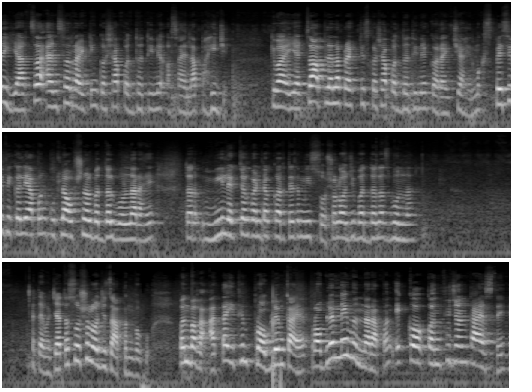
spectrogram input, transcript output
तर याचं अँसर रायटिंग कशा पद्धतीने असायला पाहिजे? किंवा याचा आपल्याला प्रॅक्टिस कशा पद्धतीने करायची आहे? मग स्पेसिफिकली आपण कुठल्या ऑप्शनलबद्दल बोलणार आहे? तर मी लेक्चर कंडक्ट करते तर मी सोशोलॉजीबद्दलच बोलणार. आता म्हणजे आता सोशोलॉजीचं आपण बघू. पण बघा आता इथे प्रॉब्लेम काय आहे? प्रॉब्लेम नाही म्हणणार आपण एक कन्फ्युजन काय असते?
